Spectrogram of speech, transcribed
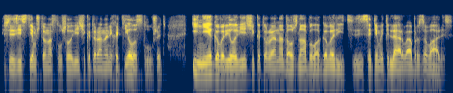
в связи с тем, что она слушала вещи, которые она не хотела слушать, и не говорила вещи, которые она должна была говорить. И с этим эти лярвы образовались.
